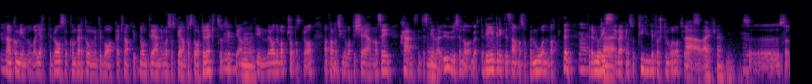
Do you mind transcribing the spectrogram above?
Mm. När han kom in och var jättebra så kom Vertongen tillbaka, knappt gjort någon träning och så spelade han från start direkt. Så tyckte jag Mm. att Wimmer hade varit så pass bra att han skulle vara förtjäna sig chansen att spela Mm. ur sig laget. Det blir inte riktigt samma sak med målvakter. Nej. För det Loris är ju verkligen så tydlig första målvakt för oss. Ja, verkligen. Så, så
